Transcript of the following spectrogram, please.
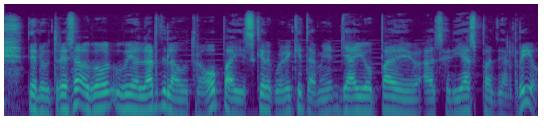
de Nutresa, hoy voy a hablar de la otra OPA, y es que recuerden que también ya hay OPA de acerías Paz del Río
